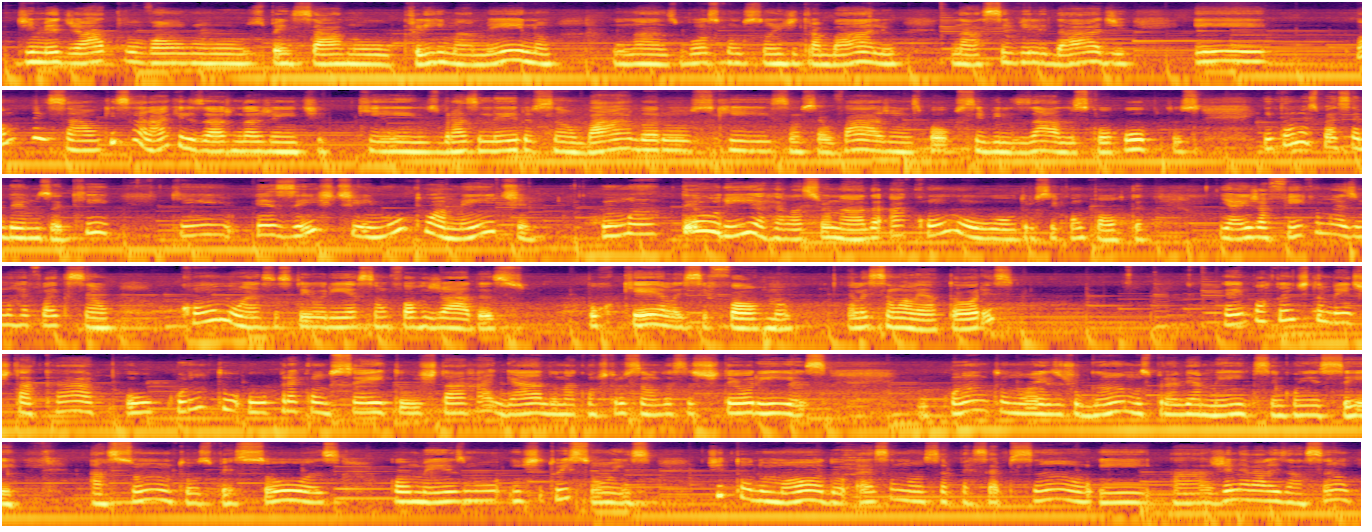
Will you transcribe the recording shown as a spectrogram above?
De imediato vamos pensar no clima ameno, nas boas condições de trabalho, na civilidade e vamos pensar o que será que eles acham da gente? Que os brasileiros são bárbaros, que são selvagens, pouco civilizados, corruptos. Então nós percebemos aqui que existe mutuamente uma teoria relacionada a como o outro se comporta. E aí já fica mais uma reflexão como essas teorias são forjadas, por que elas se formam. Elas são aleatórias. É importante também destacar o quanto o preconceito está arraigado na construção dessas teorias, o quanto nós julgamos previamente sem conhecer assuntos, pessoas ou mesmo instituições. De todo modo, essa nossa percepção e a generalização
